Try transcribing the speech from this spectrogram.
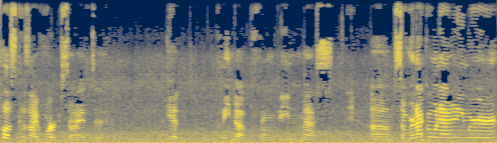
Plus, because I've worked, so I have to get cleaned up from being a mess. Um, so we're not going out anywhere.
